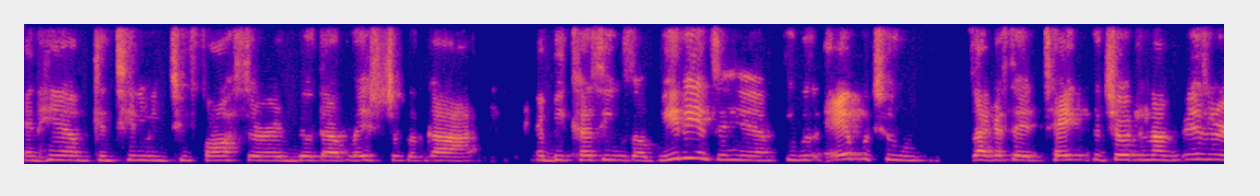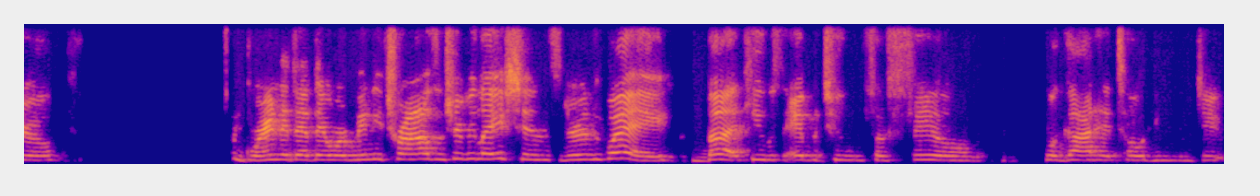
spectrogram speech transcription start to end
and him continuing to foster and build that relationship with God. And because he was obedient to him, he was able to, like I said, take the children of Israel. Granted that there were many trials and tribulations during the way, but he was able to fulfill what God had told him to do.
